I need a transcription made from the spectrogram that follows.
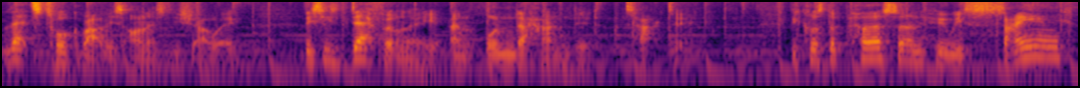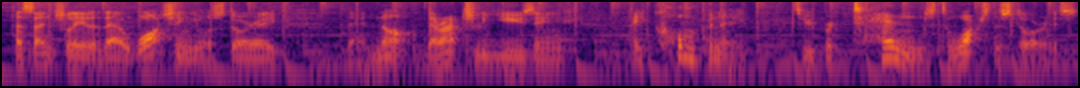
Let's talk about this honestly, shall we? This is definitely an underhanded tactic because the person who is saying essentially that they're watching your story, they're not. They're actually using a company to pretend to watch the stories.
